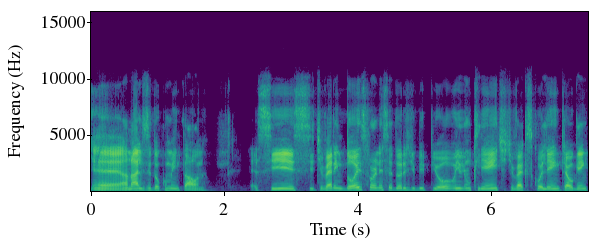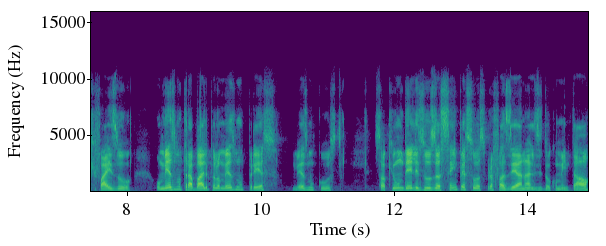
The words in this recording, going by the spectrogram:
É, análise documental. Né? se, se tiverem dois fornecedores de BPO e um cliente tiver que escolher entre alguém que faz o, o mesmo trabalho pelo mesmo preço, mesmo custo, só que um deles usa 100 pessoas para fazer a análise documental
